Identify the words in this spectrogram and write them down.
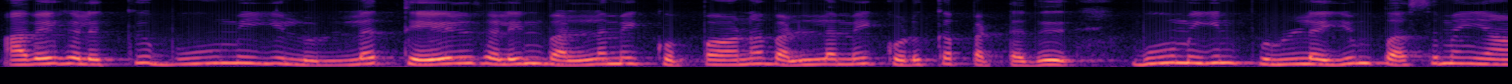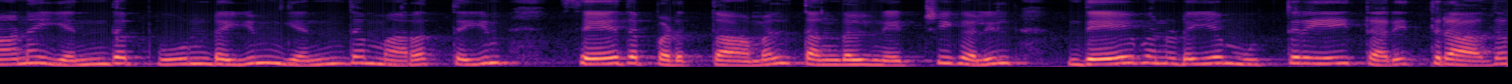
அவைகளுக்கு பூமியிலுள்ள தேள்களின் வல்லமைக்கொப்பான வல்லமை கொடுக்கப்பட்டது. பூமியின் புல்லையும் பசுமையான எந்த பூண்டையும் எந்த மரத்தையும் சேதப்படுத்தாமல் தங்கள் நெற்றிகளில் தேவனுடைய முத்திரையை தரித்திராத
